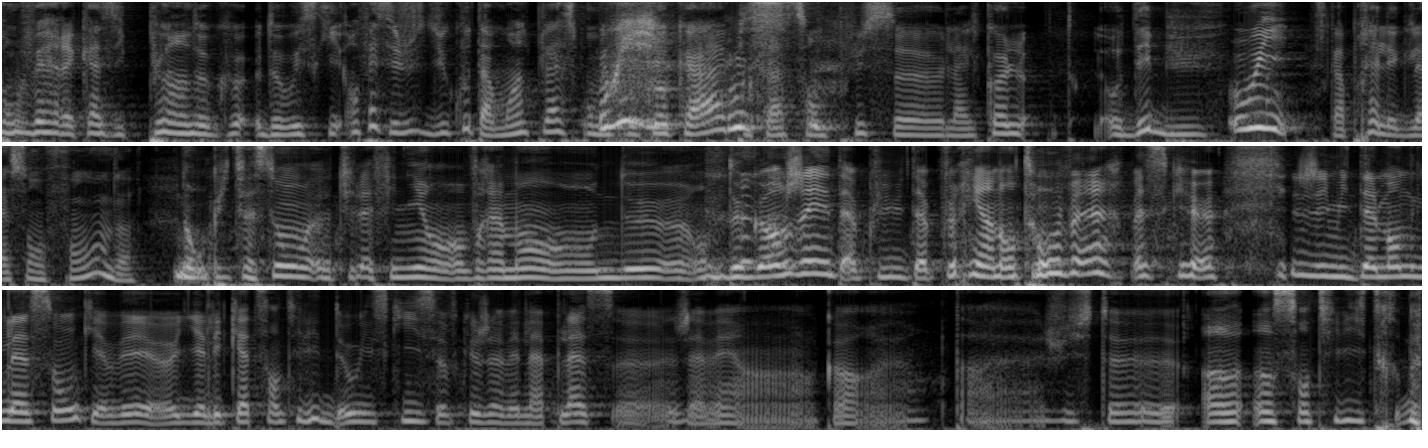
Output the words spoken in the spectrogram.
Ton verre est quasi plein de, whisky. En fait, c'est juste du coup, t'as moins de place pour Oui, mettre le coca, puis ça sent plus euh, l'alcool au début. Oui, Parce qu'après, les glaçons fondent. Non, puis de toute façon, euh, tu l'as fini en vraiment en deux, en deux gorgées. T'as plus, plus rien dans ton verre parce que j'ai mis tellement de glaçons qu'il y avait, euh, il y a les 4 centilitres de whisky, sauf que j'avais de la place. euh, j'avais encore juste un, un centilitre de,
